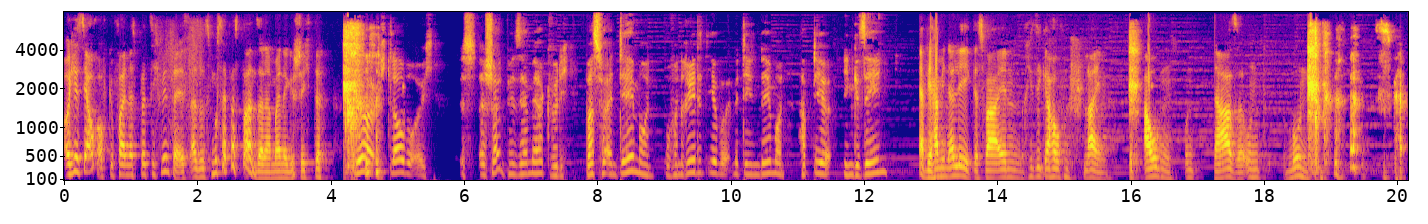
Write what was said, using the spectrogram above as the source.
euch ist ja auch aufgefallen, dass plötzlich Winter ist. Also es muss etwas dran sein an meiner Geschichte. Ja, ich glaube euch. Es erscheint mir sehr merkwürdig. Was für ein Dämon? Wovon redet ihr mit dem Dämon? Habt ihr ihn gesehen? Ja, wir haben ihn erlegt. Es war ein riesiger Haufen Schleim. Mit Augen und Nase und Mund. Das ist geil.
